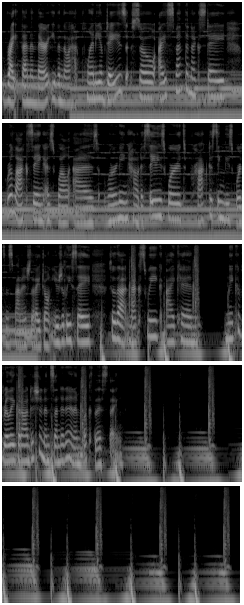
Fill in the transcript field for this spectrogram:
right then and there, even though I had plenty of days. So I spent the next day relaxing as well as learning how to say these words, practicing these words in Spanish that I don't usually say, so that next week I can make a really good audition and send it in and book this thing.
